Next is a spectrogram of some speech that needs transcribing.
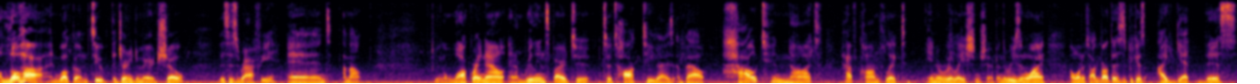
Aloha and welcome to the Journey to Marriage show. This is Rafi, and I'm out doing a walk right now, and I'm really inspired to, to talk to you guys about how to not have conflict in a relationship. And the reason why I want to talk about this is because I get this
